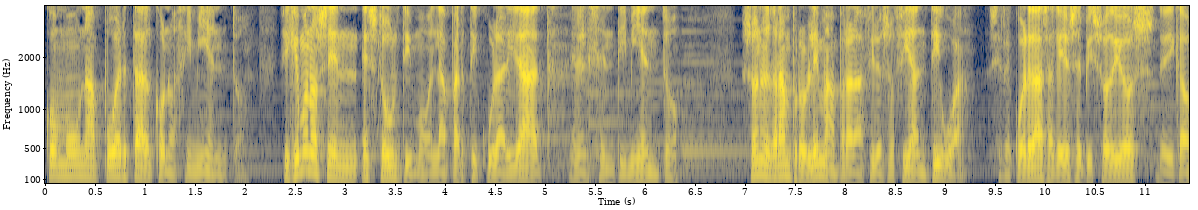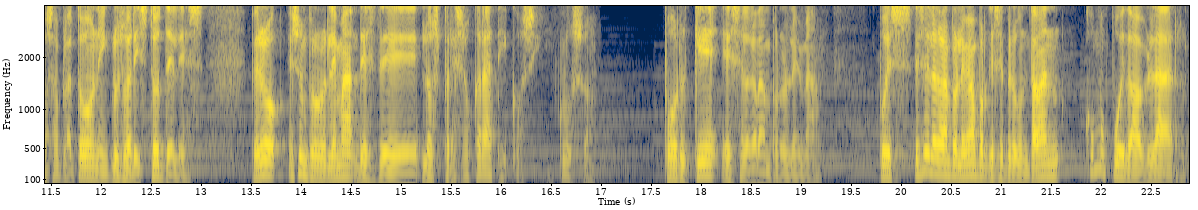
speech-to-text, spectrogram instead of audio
como una puerta al conocimiento. Fijémonos en esto último, en la particularidad, en el sentimiento. Son el gran problema para la filosofía antigua, si recuerdas aquellos episodios dedicados a Platón e incluso a Aristóteles, pero es un problema desde los presocráticos incluso. ¿Por qué es el gran problema? Pues es el gran problema porque se preguntaban cómo puedo hablar,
